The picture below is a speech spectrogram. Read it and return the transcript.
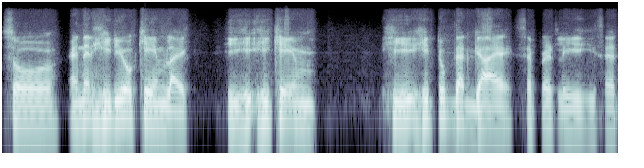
So and then Hideo came like he he, he came, he he took that guy separately. He said,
